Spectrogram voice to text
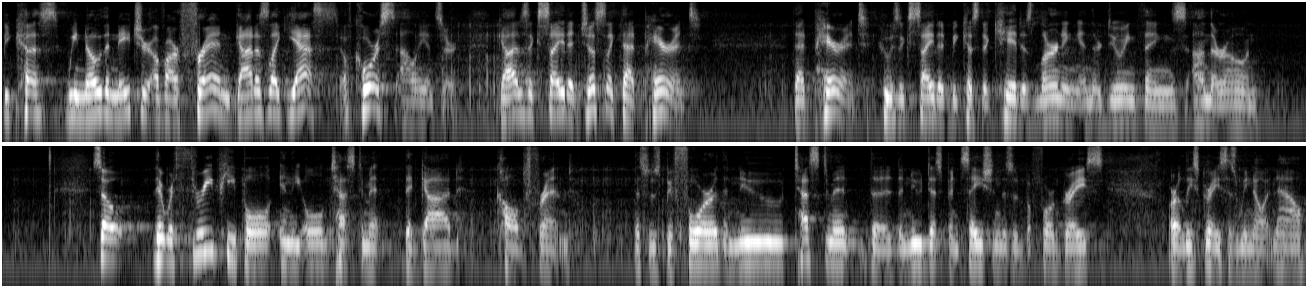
because we know the nature of our friend, God is like, Yes, of course, I'll answer. God is excited, just like that parent. That parent who is excited because their kid is learning and they're doing things on their own. So there were three people in the Old Testament that God called friend. This was before the New Testament, the, the new dispensation. This was before grace, or at least grace as we know it now.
